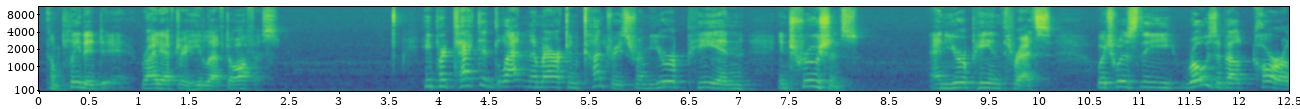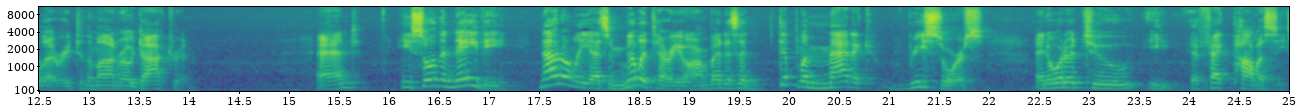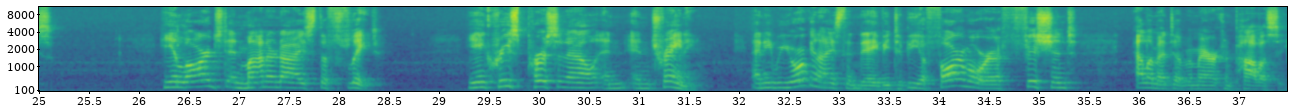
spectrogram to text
completed right after he left office. He protected Latin American countries from European intrusions and European threats, which was the Roosevelt corollary to the Monroe Doctrine. And he saw the Navy not only as a military arm, but as a diplomatic resource in order to effect policies. He enlarged and modernized the fleet. He increased personnel and, and training and he reorganized the Navy to be a far more efficient element of American policy.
